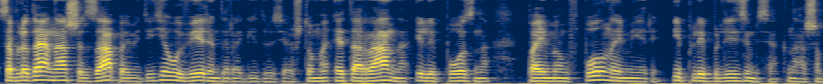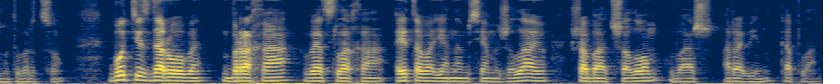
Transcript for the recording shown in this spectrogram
Соблюдая наши заповеди, я уверен, дорогие друзья, что мы это рано или поздно поймем в полной мере и приблизимся к нашему Творцу. Будьте здоровы, браха, вецлаха. Этого я нам всем и желаю. Шаббат шалом, ваш Равин Каплан.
